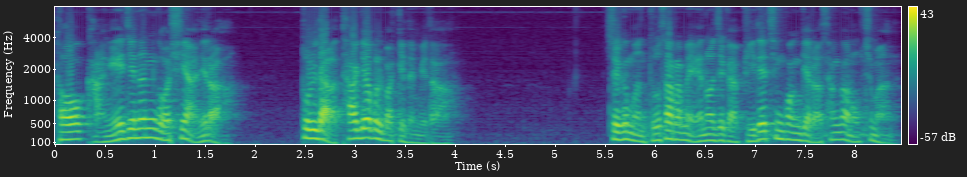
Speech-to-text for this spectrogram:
더 강해지는 것이 아니라 둘 다 타격을 받게 됩니다. 지금은 두 사람의 에너지가 비대칭 관계라 상관없지만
